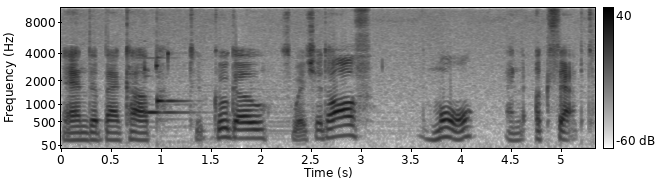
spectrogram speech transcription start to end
And back up to Google, switch it off, more, and accept.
